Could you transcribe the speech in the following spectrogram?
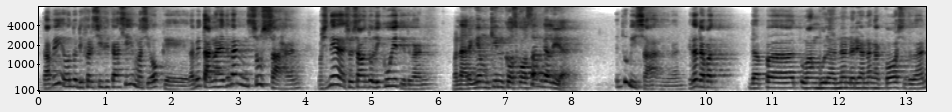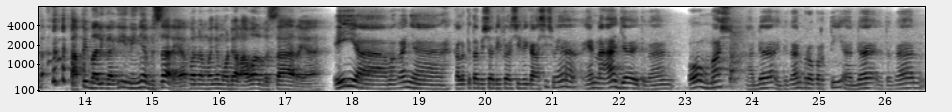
Tapi untuk diversifikasi masih oke. Tapi tanah itu kan susah kan. Maksudnya susah untuk liquid gitu kan. Menariknya mungkin kos-kosan kali ya. Itu bisa gitu kan. Kita dapat dapat uang bulanan dari anak ngekos gitu kan. Tapi balik lagi ininya besar ya, apa namanya modal awal besar ya. Iya, makanya kalau kita bisa diversifikasi sebenarnya enak aja gitu kan. Oh, emas ada itu kan, properti ada itu kan,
